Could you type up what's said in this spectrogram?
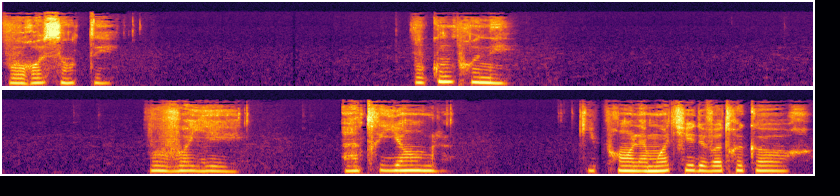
vous ressentez, vous comprenez vous voyez un triangle qui prend la moitié de votre corps,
